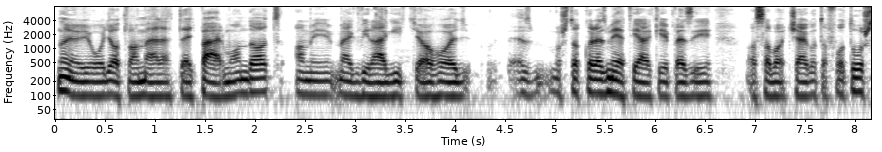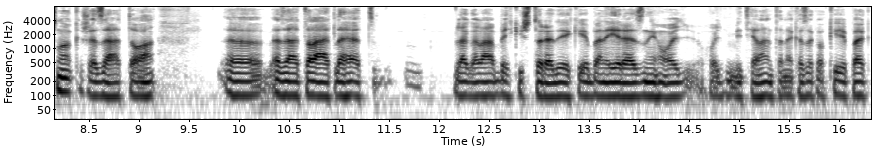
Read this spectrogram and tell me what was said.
Nagyon jó, hogy ott van mellette egy pár mondat, ami megvilágítja, hogy ez, most akkor ez miért jelképezi a szabadságot a fotósnak, és ezáltal, ezáltal át lehet legalább egy kis töredékében érezni, hogy, hogy mit jelentenek ezek a képek.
